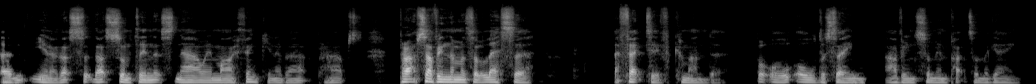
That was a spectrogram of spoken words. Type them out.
and you know that's that's something that's now in my thinking about perhaps perhaps having them as a lesser effective commander, but all, all the same having some impact on the game.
